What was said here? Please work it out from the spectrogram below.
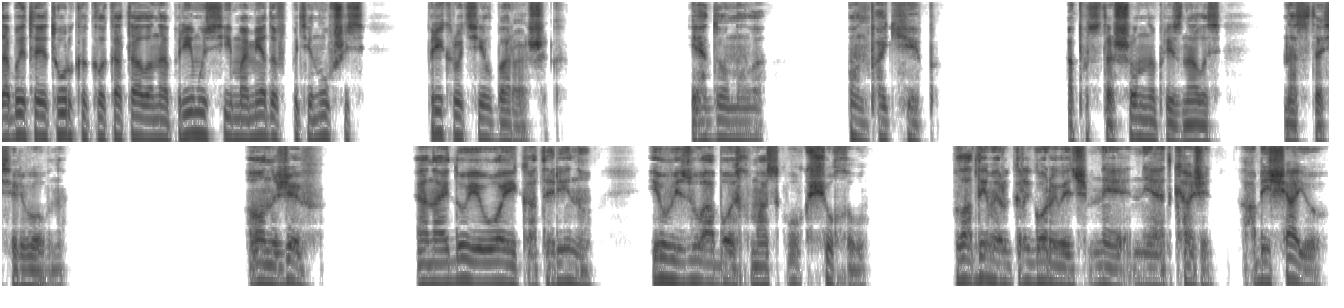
Забытая турка клокотала на примусе, и Мамедов, потянувшись, прикрутил барашек. «Я думала, он погиб», — опустошенно призналась Настасья Львовна. «Он жив. Я найду его и Катерину и увезу обоих в Москву к Щухову. Владимир Григорьевич мне не откажет. Обещаю,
